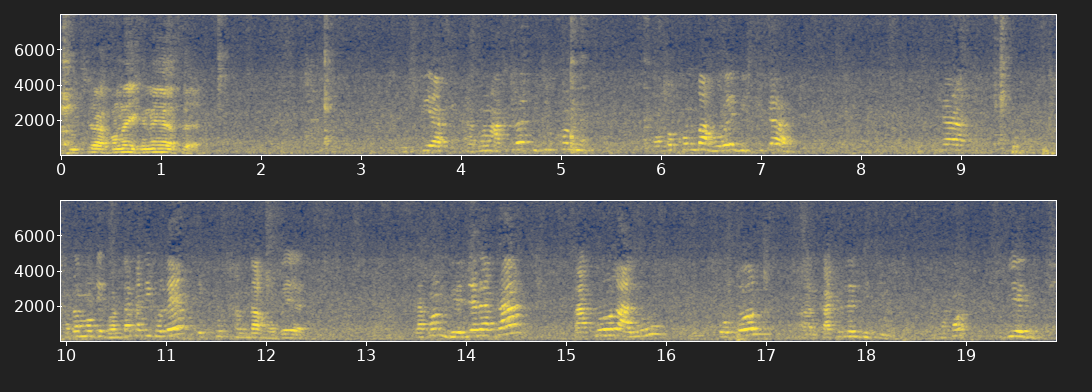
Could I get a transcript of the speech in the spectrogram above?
দুধটা এখনও এখানেই আছে। বৃষ্টি আ- এখন আসলে কিছুক্ষণ কতক্ষণ বা হবে বৃষ্টিটা? বৃষ্টিটা মোটামুটি ঘন্টাখানিক হলে একটু ঠান্ডা হবে আর এখন ভেজে রাখা কাঁকরোল আলু পটল আর কাঁঠালের বিচি। এখন দিয়ে দিচ্ছি।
